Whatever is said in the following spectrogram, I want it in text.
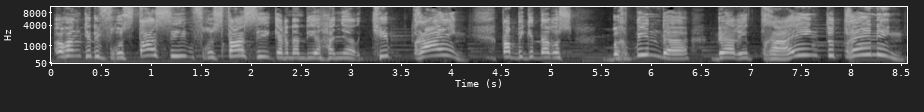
Orang jadi frustasi, frustasi karena dia hanya keep trying. Tapi kita harus berpindah dari trying to training.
